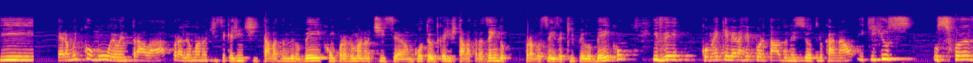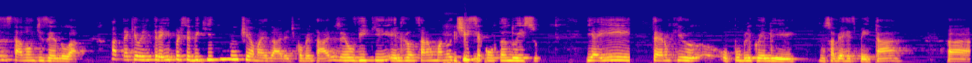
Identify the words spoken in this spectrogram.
E era muito comum eu entrar lá para ler uma notícia que a gente estava dando no Bacon, para ver uma notícia, um conteúdo que a gente estava trazendo para vocês aqui pelo Bacon e ver como é que ele era reportado nesse outro canal e o que, que os, os fãs estavam dizendo lá. Até que eu entrei e percebi que não tinha mais área de comentários, eu vi que eles lançaram uma notícia contando isso. E aí disseram que o, o público ele não sabia respeitar a,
